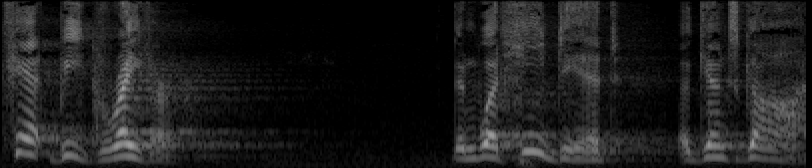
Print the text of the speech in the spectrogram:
can't be greater than what he did against God.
